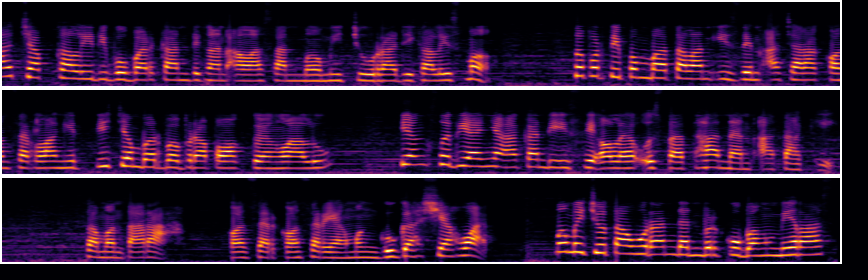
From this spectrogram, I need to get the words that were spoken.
acap kali dibubarkan dengan alasan memicu radikalisme, seperti pembatalan izin acara konser langit di Jember beberapa waktu yang lalu yang sedianya akan diisi oleh Ustadz Hanan Ataki. Sementara, konser-konser yang menggugah syahwat, memicu tawuran dan berkubang miras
